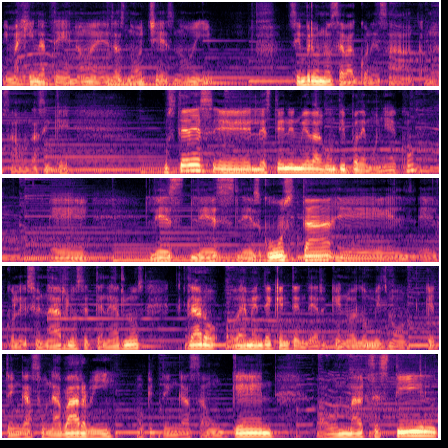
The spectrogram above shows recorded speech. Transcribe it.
Imagínate, ¿no? En las noches, ¿no? Y siempre uno se va con esa, con esa onda, así que ¿Ustedes eh, les tienen miedo a algún tipo de muñeco? Eh, les, les, gusta eh, el, coleccionarlos, de tenerlos? Claro, obviamente hay que entender que no es lo mismo que tengas una Barbie o que tengas a un Ken o a un Max Steel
